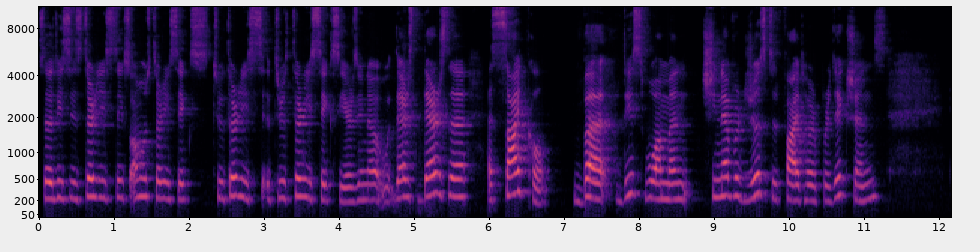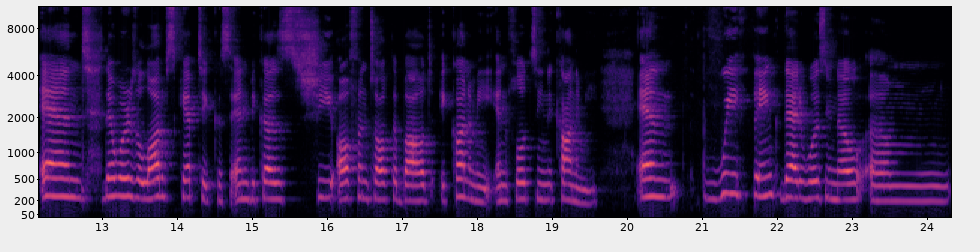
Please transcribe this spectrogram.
So this is 36, almost 36 to 30 to 36 years. You know, there's there's a, a cycle, but this woman she never justified her predictions, and there was a lot of skeptics. And because she often talked about economy and floating economy, and we think that it was you know um,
